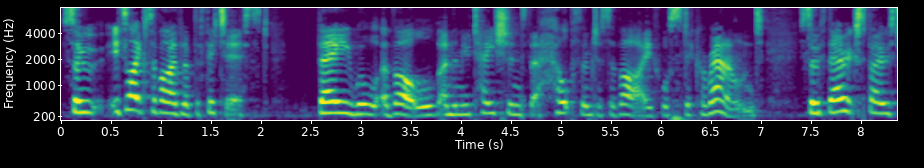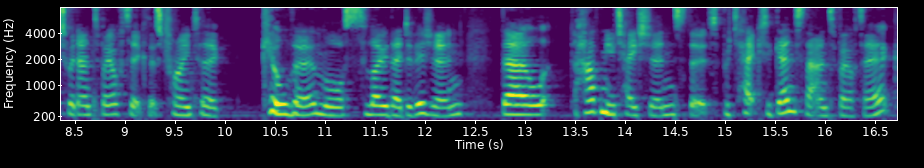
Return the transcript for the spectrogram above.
So, it's like survival of the fittest. They will evolve, and the mutations that help them to survive will stick around. So, if they're exposed to an antibiotic that's trying to kill them or slow their division, they'll have mutations that protect against that antibiotic.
